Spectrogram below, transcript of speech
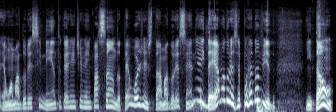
é um amadurecimento que a gente vem passando. Até hoje a gente está amadurecendo e a ideia é amadurecer por resto da vida. Então,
